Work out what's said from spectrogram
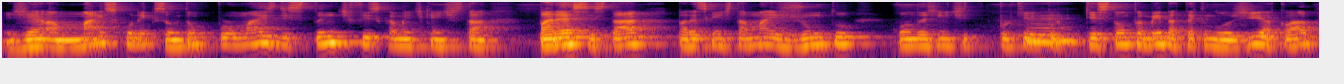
gera mais conexão. Então, por mais distante fisicamente que a gente está, parece estar, parece que a gente está mais junto quando a gente. Porque É. por questão também da tecnologia, claro,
